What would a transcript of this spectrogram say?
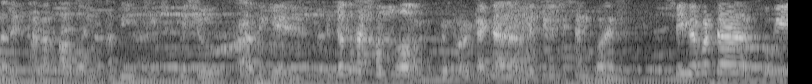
তাদের থাকা খাওয়া বাবদ উনি কিছু তাদেরকে যতটা সম্ভব একটা ফেসিলিটেশন করেন। সেই ব্যাপারটা খুবই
